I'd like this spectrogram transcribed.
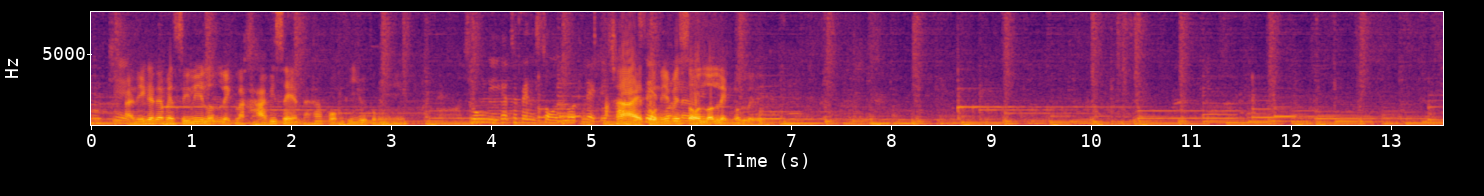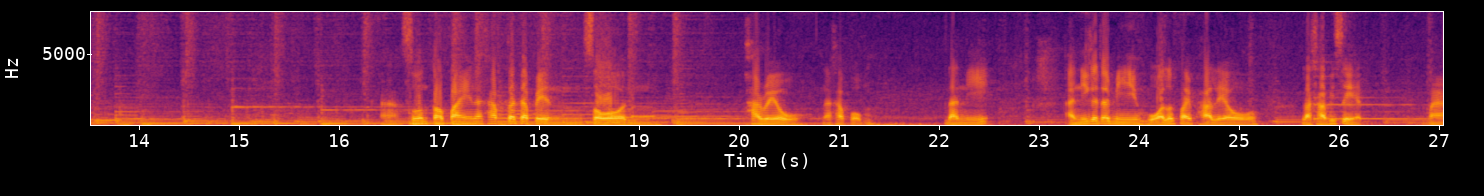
โอเค อันนี้ก็จะเป็นซีรีส์รถเหล็กราคาพิเศษนะครับผมที่อยู่ตรงนี้ ช่วงนี้ก็จะเป็นโซนรถเหล็กราคาใช่พิศษตรงนี้เป็นหมดลยโซนรถเหล็กหมดเลย โซนต่อไปนะครับก็จะเป็นโซนพาเรลนะครับผมด้านนี้ อันนี้ก็จะมีหัวรถไฟพาเรลราคาพิเศษมา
